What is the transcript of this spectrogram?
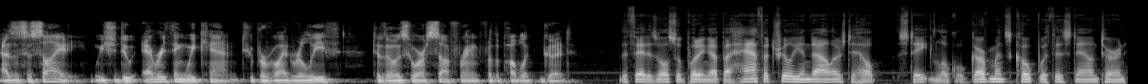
As a society, we should do everything we can to provide relief to those who are suffering for the public good. The Fed is also putting up a half a trillion dollars to help state and local governments cope with this downturn,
